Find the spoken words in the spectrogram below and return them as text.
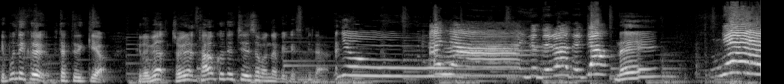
예쁜 댓글 부탁드릴게요. 그러면 저희는 다음 콘텐츠에서 만나 뵙겠습니다. 안녕! 안녕. 이제 내려야 되죠? 네! 예!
